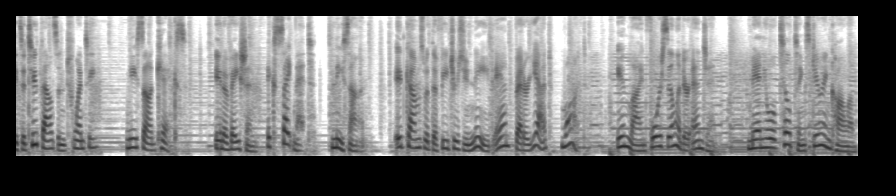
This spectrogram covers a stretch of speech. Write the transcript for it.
It's a 2020 Nissan Kicks. Innovation, excitement, Nissan. It comes with the features you need and, better yet, want. Inline four cylinder engine, manual tilting steering column,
